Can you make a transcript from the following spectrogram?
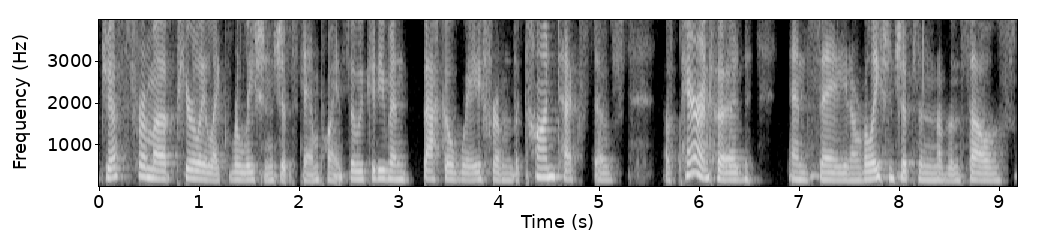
just from a purely like relationship standpoint. So we could even back away from the context of of parenthood and say you know relationships in and of themselves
